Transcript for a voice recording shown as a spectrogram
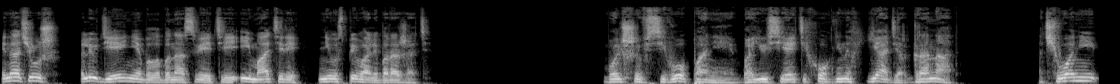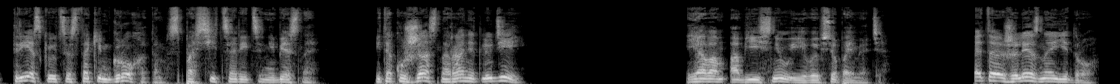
Иначе уж людей не было бы на свете, и матери не успевали бы рожать. Больше всего, пани, боюсь я этих огненных ядер, гранат. Отчего они трескаются с таким грохотом, спаси, царица небесная, и так ужасно ранят людей? Я вам объясню, и вы все поймете. Это железное ядро.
